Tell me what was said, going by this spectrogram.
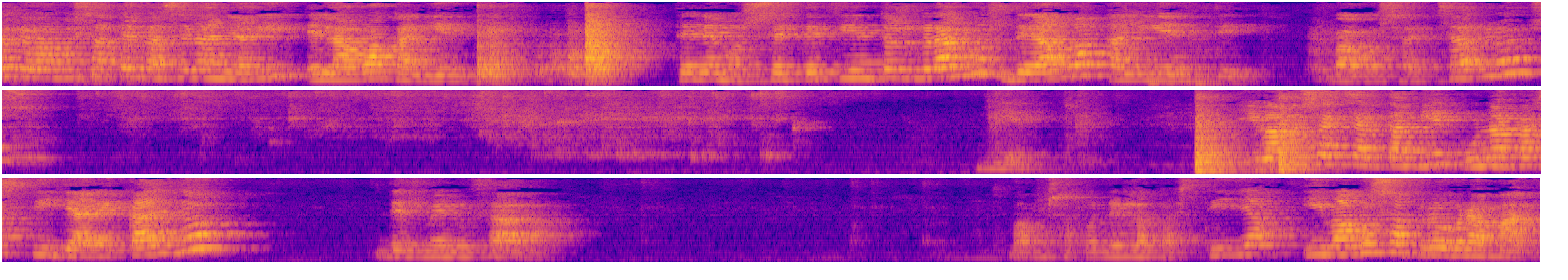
lo que vamos a hacer va a ser añadir el agua caliente. Tenemos 700 gramos de agua caliente. Vamos a echarlos. Bien. Y vamos a echar también una pastilla de caldo desmenuzada. Vamos a poner la pastilla y vamos a programar.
